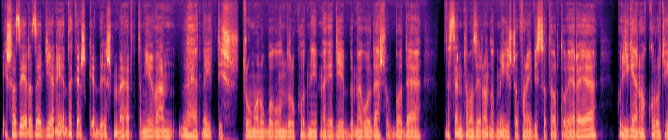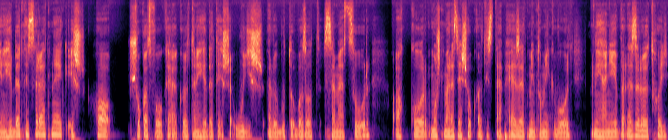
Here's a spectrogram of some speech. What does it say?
és azért ez egy ilyen érdekes kérdés, mert nyilván lehetne itt is trómanokba gondolkodni, meg egyéb megoldásokba, de, de szerintem azért annak mégiscsak van egy visszatartó ereje, hogy igen, akkor, hogy én hirdetni szeretnék, és ha sokat fogok elkölteni hirdetésre, úgyis előbb-utóbb az ott szemet szúr, akkor most már ez egy sokkal tisztább helyzet, mint amik volt néhány évvel ezelőtt, hogy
